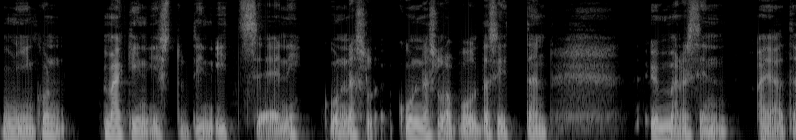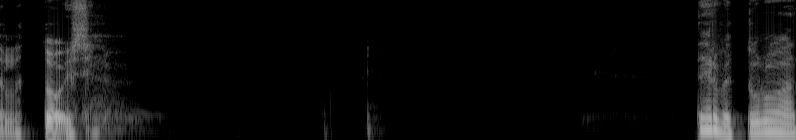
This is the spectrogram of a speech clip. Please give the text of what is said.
niin kuin mäkin istutin itseeni, kunnes, kunnes lopulta sitten ymmärsin ajatella toisin. Tervetuloa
